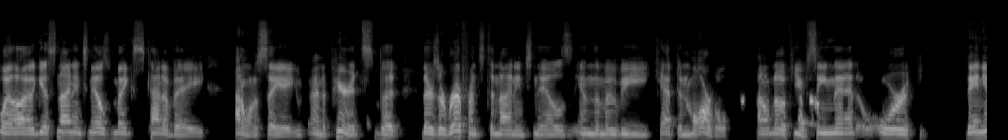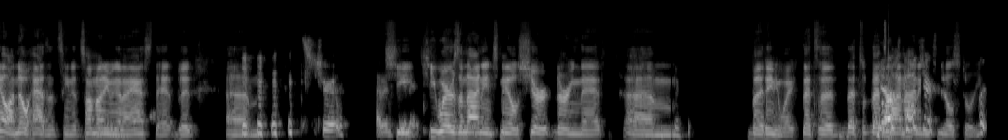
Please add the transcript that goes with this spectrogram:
well, I guess Nine Inch Nails makes kind of a, I don't want to say a, an appearance, but there's a reference to Nine Inch Nails in the movie Captain Marvel. I don't know if you've seen that or Danielle, I know hasn't seen it, so I'm not even going to ask that. But um, it's true. she she wears a Nine Inch nail shirt during that. Um, but anyway, that's a that's that's yeah, my Nine Inch Nails story. But,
